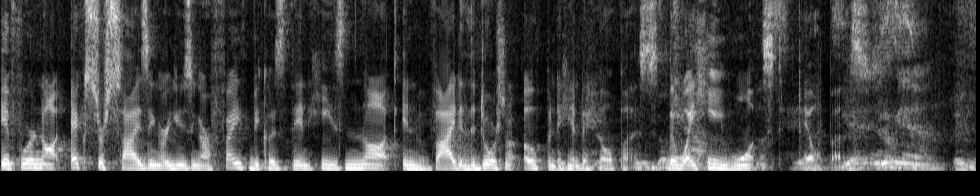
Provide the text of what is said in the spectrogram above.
if we're not exercising or using our faith because then he's not invited, the door's not open to him to help us the way he wants to help us. Amen. Amen.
